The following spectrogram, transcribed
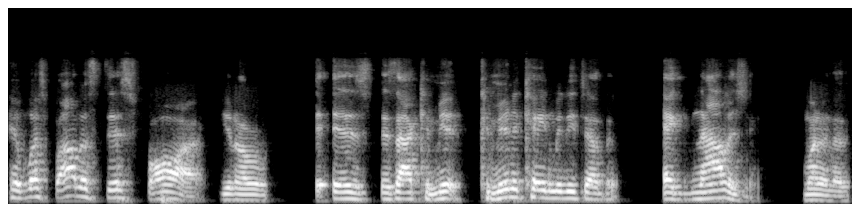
and what's brought us this far, you know, is is our commu- communicating with each other, acknowledging one another.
